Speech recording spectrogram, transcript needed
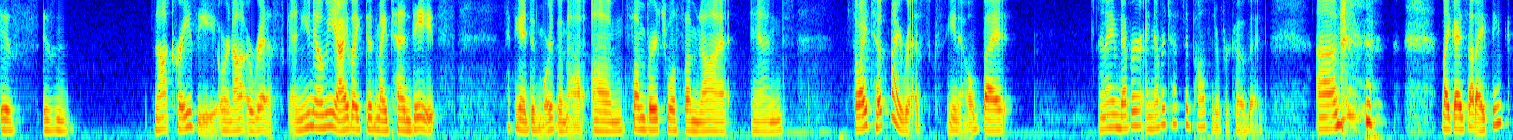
is is not crazy or not a risk. And you know me, I like did my 10 dates. I think I did more than that. Um, some virtual, some not. And so I took my risks, you know, but and I never I never tested positive for COVID. Um, like I said, I think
